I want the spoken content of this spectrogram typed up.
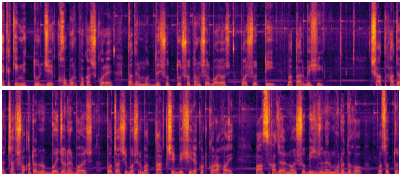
একাকী মৃত্যুর যে খবর প্রকাশ করে, তাদের মধ্যে সত্তর শতাংশের বয়স পঁয়ষট্টি বা তার বেশি। সাত হাজার চারশো আটানব্বই জনের বয়স পঁচাশি বছর বা তার চেয়ে বেশি রেকর্ড করা হয়। পাঁচ হাজার নয়শো বিশ জনের মরদেহ পঁচাত্তর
